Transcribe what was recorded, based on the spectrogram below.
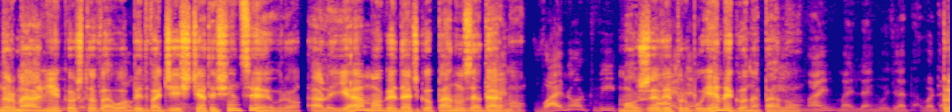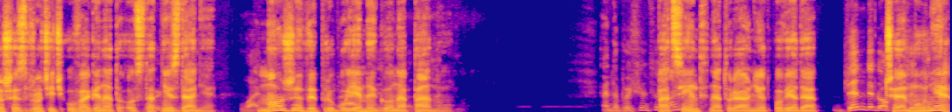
Normalnie kosztowałoby 20 tysięcy euro, ale ja mogę dać go panu za darmo. Może wypróbujemy go na panu. Proszę zwrócić uwagę na to ostatnie zdanie. Może wypróbujemy go na panu. Pacjent naturalnie odpowiada, Czemu nie?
